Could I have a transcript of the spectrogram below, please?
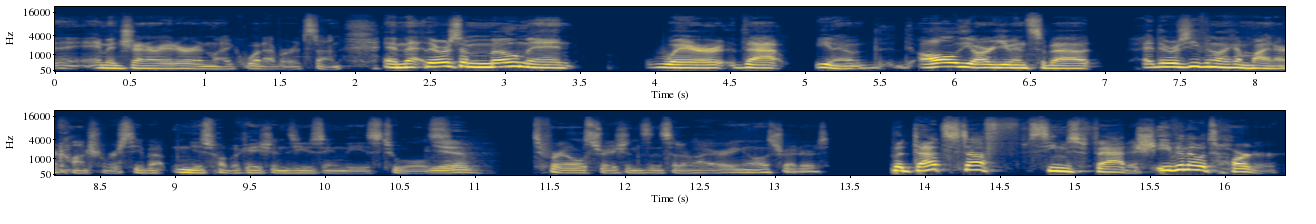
an image generator and like whatever it's done. And that, there was a moment where that, you know, th- all the arguments about there was even like a minor controversy about news publications using these tools Yeah. for illustrations instead of hiring illustrators. But that stuff seems faddish, even though it's harder,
